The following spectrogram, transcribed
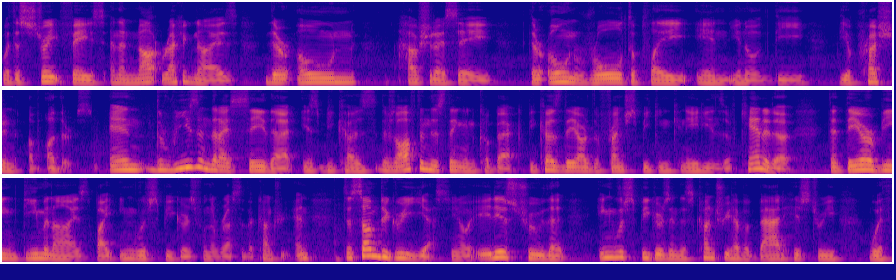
with a straight face and then not recognize their own how should I say their own role to play in, you know, the the oppression of others. And the reason that I say that is because there's often this thing in Quebec, because they are the French speaking Canadians of Canada, that they are being demonized by English speakers from the rest of the country. And to some degree, yes, you know, it is true that English speakers in this country have a bad history with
